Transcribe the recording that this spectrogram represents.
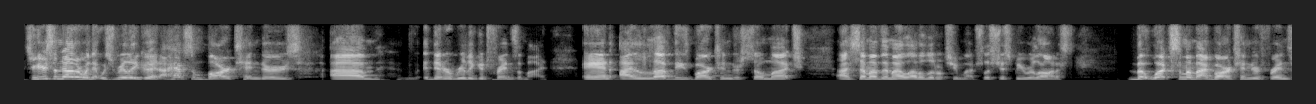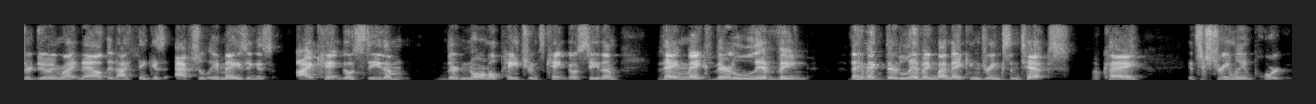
So here's another one that was really good. I have some bartenders um, that are really good friends of mine. And I love these bartenders so much. Uh, some of them I love a little too much. Let's just be real honest. But what some of my bartender friends are doing right now that I think is absolutely amazing is I can't go see them their normal patrons can't go see them. They make their living. They make their living by making drinks and tips. Okay. It's extremely important.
